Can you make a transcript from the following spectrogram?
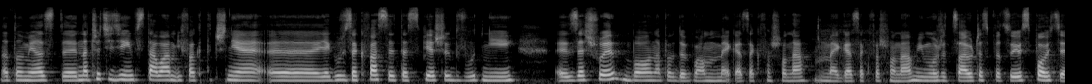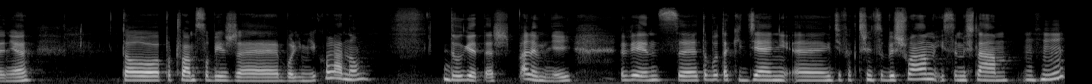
Natomiast y, na trzeci dzień wstałam i faktycznie jak już zakwasy te z pierwszych dwóch dni zeszły, bo naprawdę byłam mega zakwaszona, mega zakwaszona, mimo że cały czas pracuję w sporcie, nie? To poczułam sobie, że boli mnie kolano, drugie też, ale mniej. Więc e, to był taki dzień, e, gdzie faktycznie sobie szłam i sobie myślałam, mhm,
